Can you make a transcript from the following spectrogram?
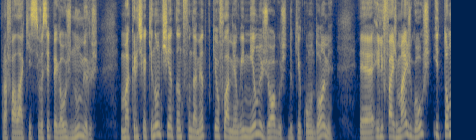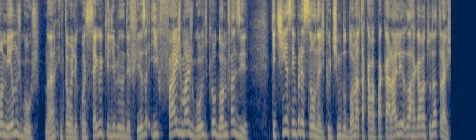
para falar que se você pegar os números, uma crítica que não tinha tanto fundamento, porque o Flamengo, em menos jogos do que com o Dome, é, ele faz mais gols e toma menos gols, né? Então ele consegue o equilíbrio na defesa e faz mais gols do que o Dome fazia. Porque tinha essa impressão, né, de que o time do Dome atacava pra caralho e largava tudo atrás.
